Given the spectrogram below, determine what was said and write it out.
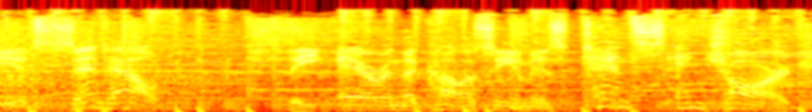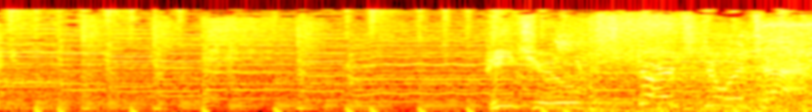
Is sent out. The air in the Colosseum is tense and charged. Pichu starts to attack.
